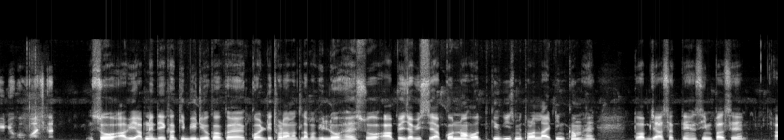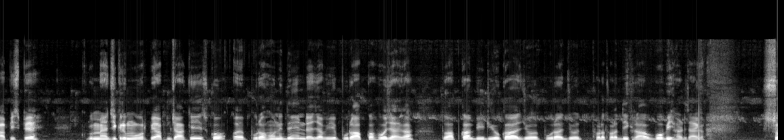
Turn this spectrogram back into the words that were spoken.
वीडियो को वॉच कर। सो so, अभी आपने देखा कि वीडियो का क्वालिटी थोड़ा मतलब अभी लो है। सो so, आप जब इससे आपको ना हो क्योंकि इसमें थोड़ा लाइटिंग कम है तो आप जा सकते हैं सिंपल से। आप इस पर मैजिक रिमूवर पे आप जाके इसको पूरा होने दें एंड जब ये पूरा आपका हो जाएगा तो आपका वीडियो का जो पूरा जो थोड़ा थोड़ा दिख रहा वो भी हट जाएगा। सो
